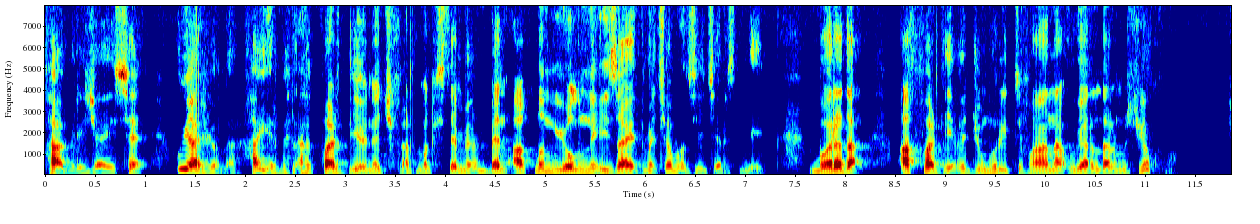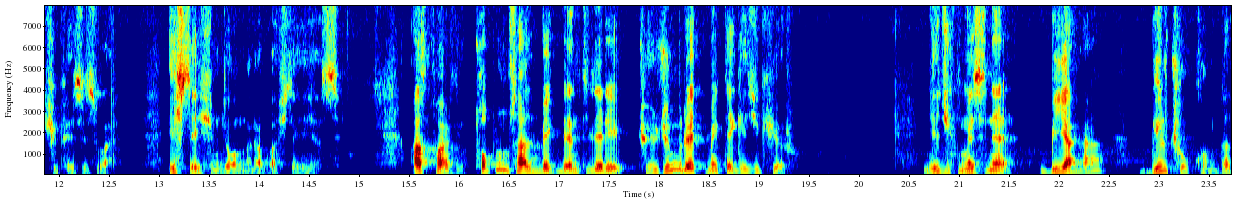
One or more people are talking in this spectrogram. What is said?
tabiri caizse uyarıyorlar. Hayır ben AK Parti'yi öne çıkartmak istemiyorum. Ben aklın yolunu izah etme çabası içerisindeyim. Bu arada AK Parti'ye ve Cumhur İttifakı'na uyarılarımız yok mu? Şüphesiz var. İşte şimdi onlara başlayacağız. AK Parti toplumsal beklentileri çözüm üretmekte gecikiyor. Gecikmesine bir yana birçok konuda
